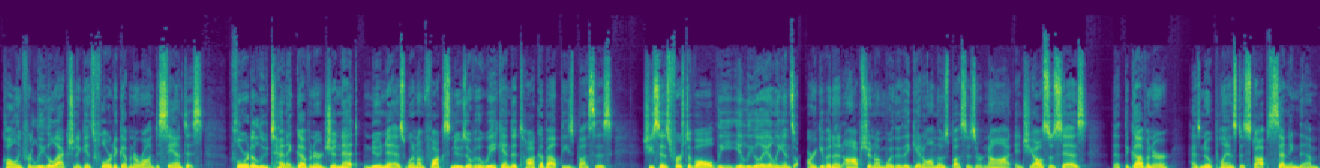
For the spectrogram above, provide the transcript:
calling for legal action against Florida Governor Ron DeSantis. Florida Lieutenant Governor Jeanette Nunez went on Fox News over the weekend to talk about these buses. She says, first of all, the illegal aliens are given an option on whether they get on those buses or not. And she also says that the governor has no plans to stop sending them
